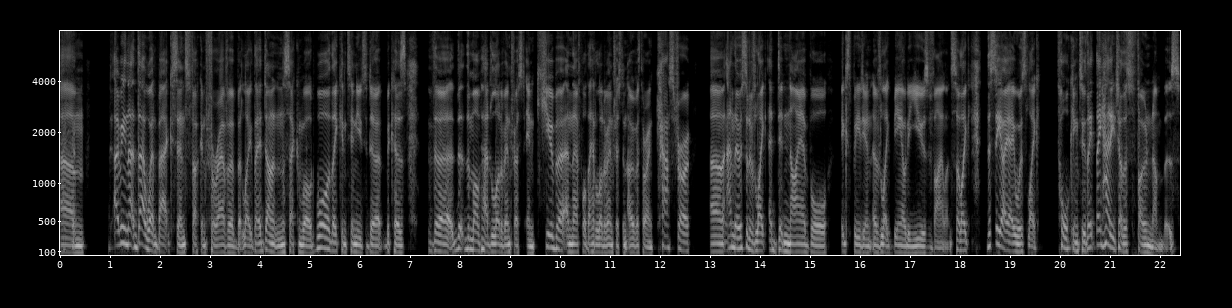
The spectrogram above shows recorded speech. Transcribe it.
um I mean that that went back since fucking forever, but like they had done it in the Second World War. They continue to do it because the, the the mob had a lot of interest in Cuba, and therefore they had a lot of interest in overthrowing Castro. Um. And there was sort of like a deniable expedient of like being able to use violence. So like the CIA was like talking to they they had each other's phone numbers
